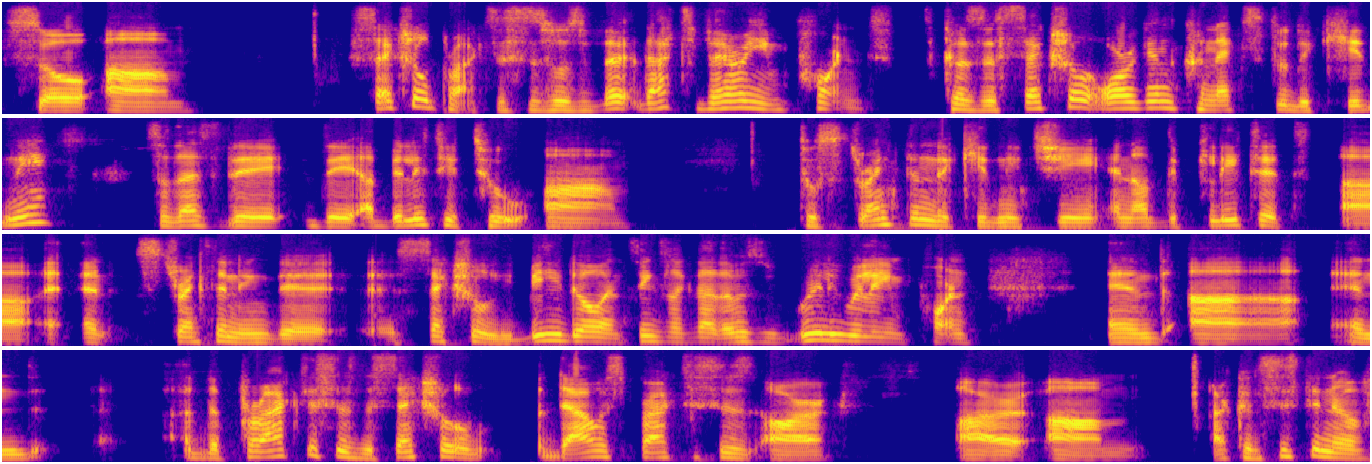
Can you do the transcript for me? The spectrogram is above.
So um, sexual practices was ve- that's very important because the sexual organ connects to the kidney. So that's the the ability to um, to strengthen the kidney chi and not deplete it uh, and strengthening the uh, sexual libido and things like that. That was really, really important. And, uh, and the practices, the sexual Taoist practices are, are, um, are consisting of,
